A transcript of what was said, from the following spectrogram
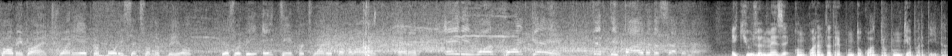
Kobe Bryant 28 for 46 from the field. This would be 18 for 20 from the line and an 81 point game. 55 in the second half e chiuse il mese con 43.4 punti a partita,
